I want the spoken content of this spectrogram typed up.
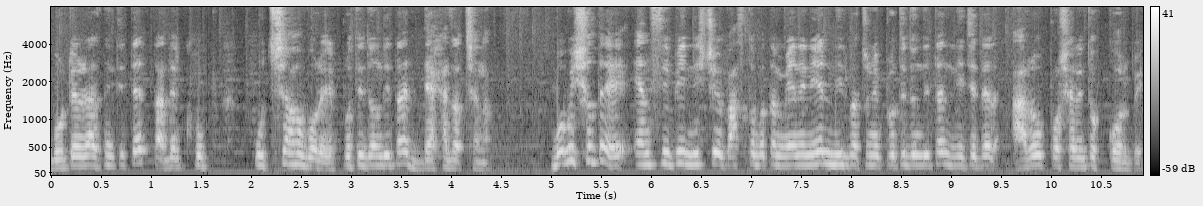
ভোটের রাজনীতিতে তাদের খুব উৎসাহ ভরে প্রতিদ্বন্দ্বিতা দেখা যাচ্ছে না। ভবিষ্যতে এনসিপি নিশ্চয়ই বাস্তবতা মেনে নিয়ে নির্বাচনী প্রতিদ্বন্দ্বিতা নিজেদের আরও প্রসারিত করবে।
